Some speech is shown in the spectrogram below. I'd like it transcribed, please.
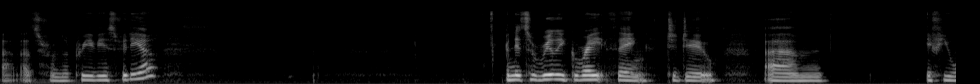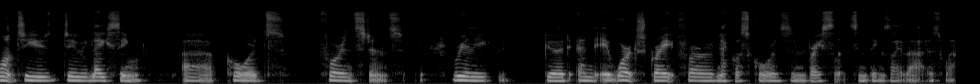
That, that's from the previous video. And it's a really great thing to do um, if you want to use do lacing uh, cords, for instance. Really good and it works great for necklace cords and bracelets and things like that as well.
